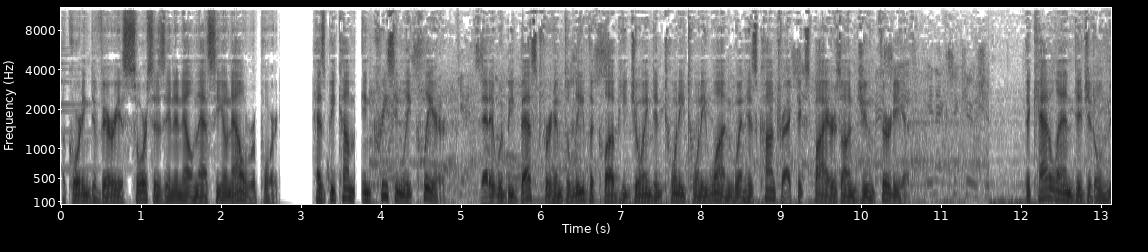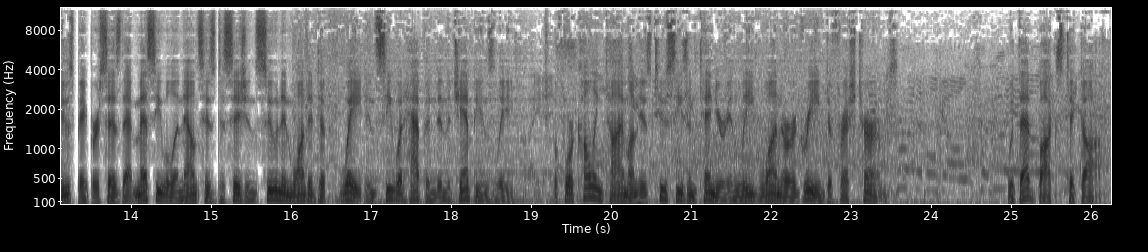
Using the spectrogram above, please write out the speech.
according to various sources in an El Nacional report, has become increasingly clear that it would be best for him to leave the club he joined in 2021 when his contract expires on June 30th. The Catalan digital newspaper says that Messi will announce his decision soon and wanted to wait and see what happened in the Champions League before calling time on his two-season tenure in League One or agreeing to fresh terms. With that box ticked off,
